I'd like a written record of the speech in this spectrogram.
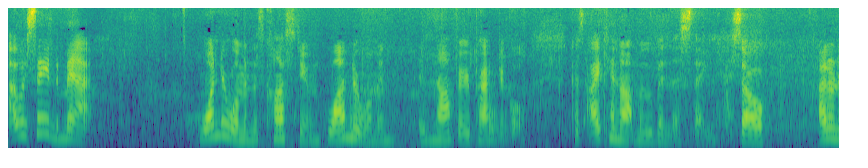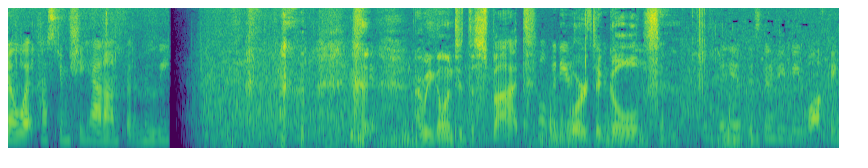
I was saying to Matt, Wonder Woman, this costume, Wonder Woman, is not very practical because I cannot move in this thing. So, I don't know what costume she had on for the movie. Are we going to the spot or to gonna Gold's? This video is just gonna be me walking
